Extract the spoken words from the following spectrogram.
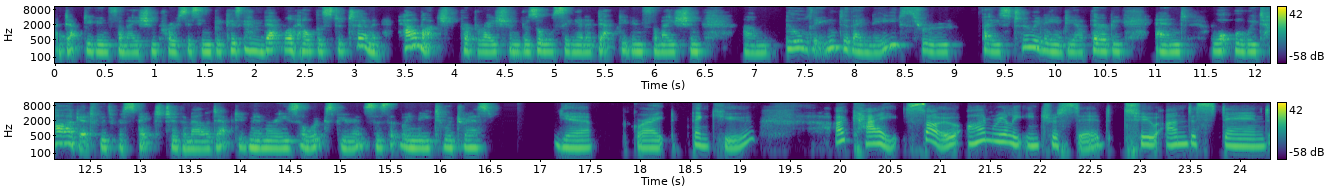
adaptive information processing because mm. that will help us determine how much preparation, resourcing, and adaptive information um, building do they need through phase two in EMDR therapy, and what will we target with respect to the maladaptive memories or experiences that we need to address. Yeah, great. Thank you. Okay, so I'm really interested to understand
